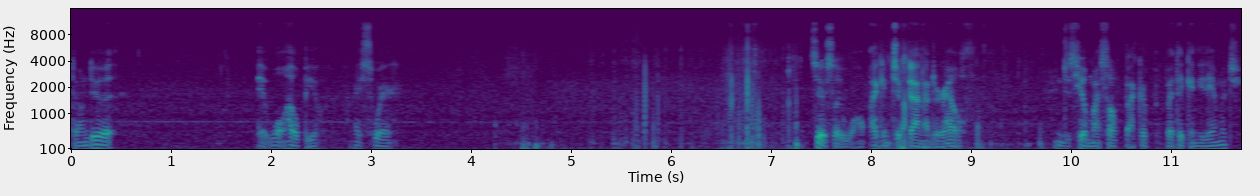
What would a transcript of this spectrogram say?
Don't do it. It won't help you. I swear. Seriously, won't. I can chip down at her health. And just heal myself back up if I take any damage.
